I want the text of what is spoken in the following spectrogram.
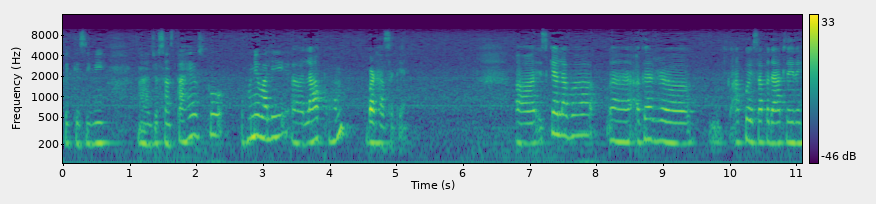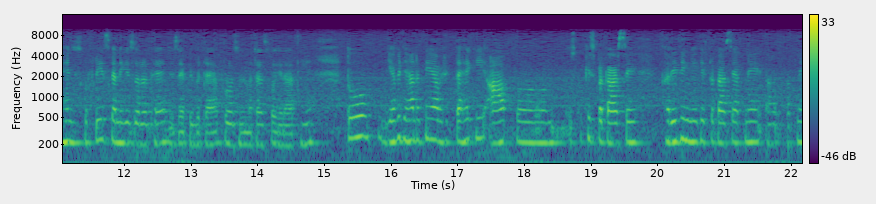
फिर किसी भी जो संस्था है, उसको होने वाले लाभ को हम बढ़ा सकें। इसके अलावा अगर आपको ऐसा पदार्थ ले रहे हैं जिसको फ्रीज करने की ज़रूरत है, जैसे अभी बताया फ्रोजन मटर्स वगैरह आती हैं तो यह भी ध्यान रखने की आवश्यकता है कि आप उसको किस प्रकार से खरीदेंगे, किस प्रकार से अपने अपने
